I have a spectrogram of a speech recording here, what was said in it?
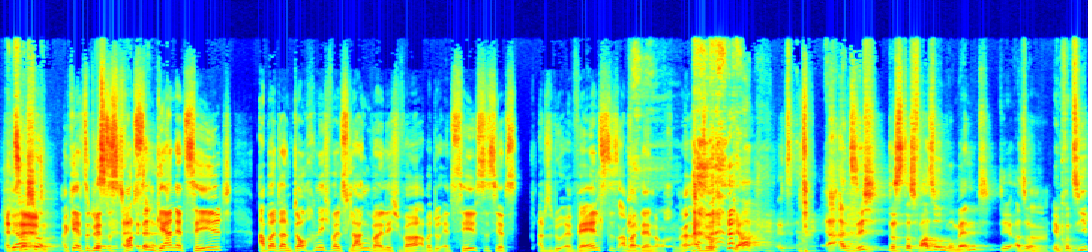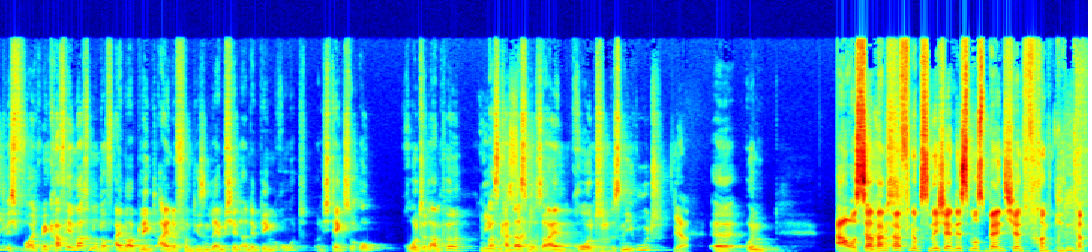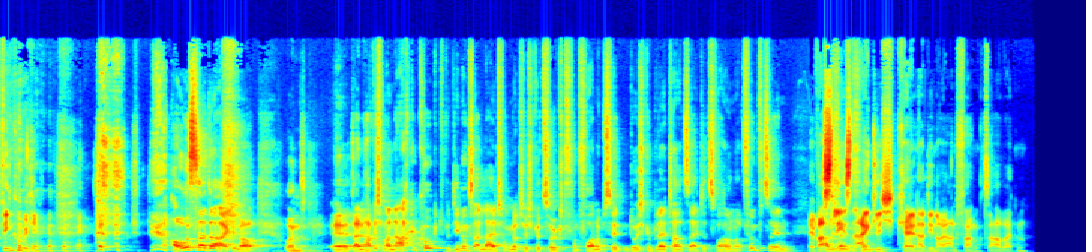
erzählt? Ja, schon. Okay, also du hättest es trotzdem äh, gern erzählt, aber dann doch nicht, weil es langweilig war, aber du erzählst es jetzt also du erwähnst es aber dennoch, ne? Also ja, es, an sich, das, das war so ein Moment, der, also hm. im Prinzip, ich wollte mir Kaffee machen und auf einmal blinkt eine von diesen Lämpchen an dem Ding rot. Und ich denk so, oh, rote Lampe, nie was kann das Zeichen. nur sein? Rot mhm. ist nie gut. Ja. Äh, und Außer beim Öffnungsmechanismus-Bändchen von Kinderpinguin. Außer da, genau. Und äh, dann habe ich mal nachgeguckt, Bedienungsanleitung natürlich gezückt, von vorne bis hinten durchgeblättert, Seite 215. Ey, was lesen eigentlich Kellner, die neu anfangen zu arbeiten?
